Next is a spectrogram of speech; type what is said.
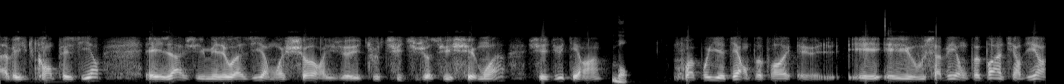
avec grand plaisir. Et là, j'ai mes loisirs. Moi, je sors et je, tout de suite, je suis chez moi. J'ai du terrain. Bon propriétaire, on peut pas, et, et, vous savez, on peut pas interdire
